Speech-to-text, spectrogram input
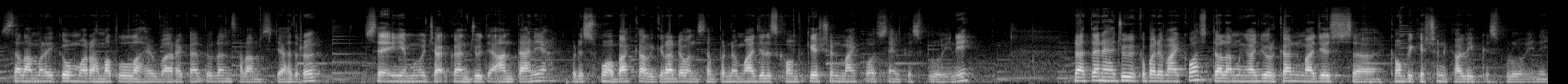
Assalamualaikum warahmatullahi wabarakatuh dan salam sejahtera. Saya ingin mengucapkan jutaan tahniah kepada semua bakal graduan sempena Majlis Convocation MyCourse yang ke-10 ini. Dan tahniah juga kepada MyCourse dalam menganjurkan Majlis uh, Convocation kali ke-10 ini.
